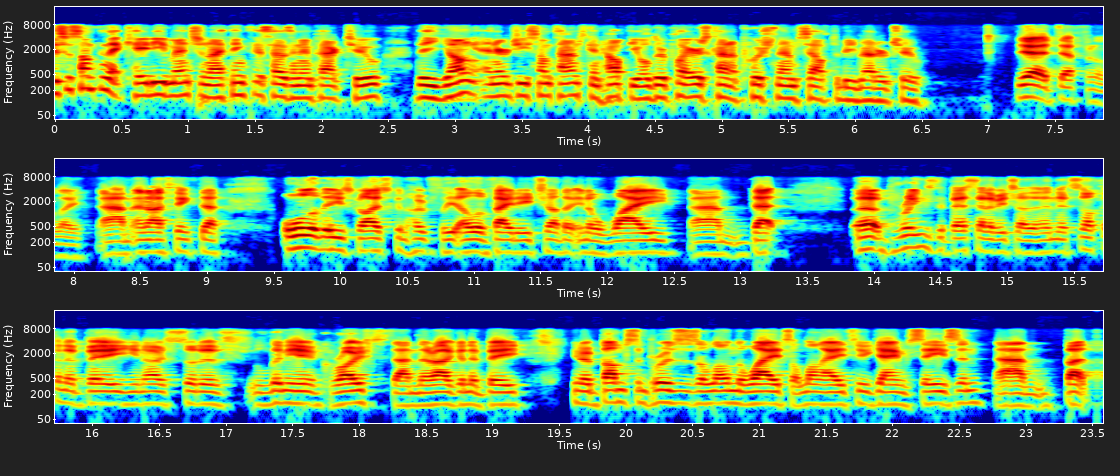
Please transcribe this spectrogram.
this is something that KD mentioned. I think this has an impact too. The young energy sometimes can help the older players kind of push themselves to be better too. Yeah, definitely, um, and I think that all of these guys can hopefully elevate each other in a way um, that uh, brings the best out of each other, and it's not going to be, you know, sort of linear growth. Um, there are going to be, you know, bumps and bruises along the way. It's a long 82 game season, um, but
